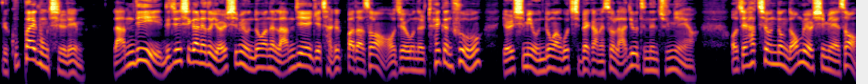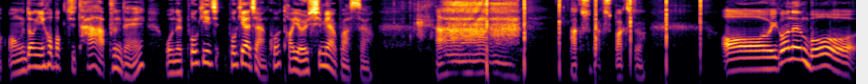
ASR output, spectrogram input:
그리고 9807님 람디, 늦은 시간에도 열심히 운동하는 람디에게 자극받아서 어제 오늘 퇴근 후 열심히 운동하고 집에 가면서 라디오 듣는 중이에요. 어제 하체 운동 너무 열심히 해서 엉덩이 허벅지 다 아픈데 오늘 포기, 포기하지 않고 더 열심히 하고 왔어요. 아, 박수, 박수, 박수. 어, 이거는 뭐,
